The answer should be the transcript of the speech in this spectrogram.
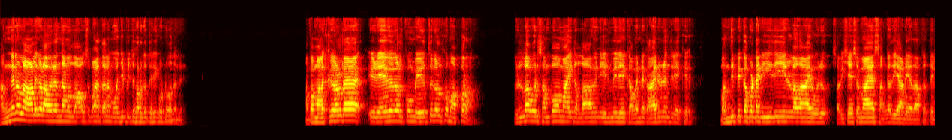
അങ്ങനെയുള്ള ആളുകൾ അവരെന്താണ്? അള്ളാഹു സുബായത്താല മോചിപ്പിച്ച് സ്വർഗത്തിലേക്ക് കൊണ്ടുപോകുന്നുണ്ട്. അപ്പൊ മലക്കുകളുടെ രേഖകൾക്കും എഴുത്തുകൾക്കും അപ്പുറം ഉള്ള ഒരു സംഭവമായിട്ട് അള്ളാഹുവിന്റെ ഇൽമിലേക്ക് അവന്റെ കാരുണ്യത്തിലേക്ക് ബന്ധിപ്പിക്കപ്പെട്ട രീതിയിലുള്ളതായ ഒരു സവിശേഷമായ സംഗതിയാണ് യഥാർത്ഥത്തിൽ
